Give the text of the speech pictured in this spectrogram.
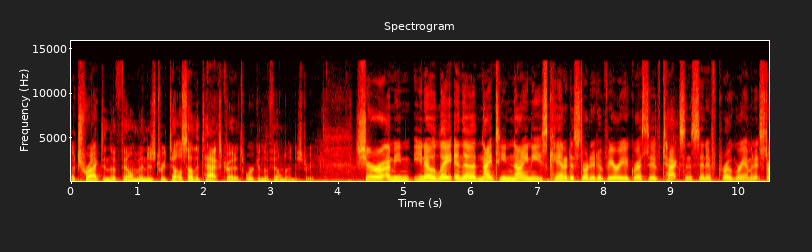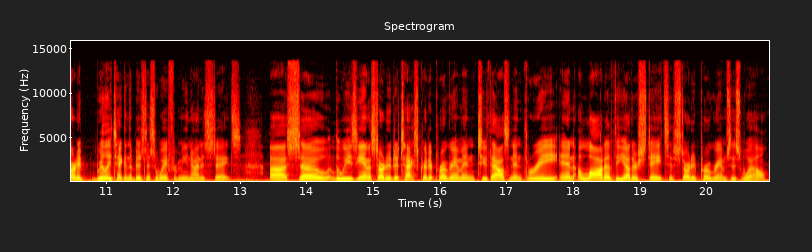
attracting the film industry. Tell us how the tax credits work in the film industry. Sure. I mean, you know, late in the 1990s, Canada started a very aggressive tax incentive program, and it started really taking the business away from the United States. Uh, so Louisiana started a tax credit program in 2003, and a lot of the other states have started programs as well.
